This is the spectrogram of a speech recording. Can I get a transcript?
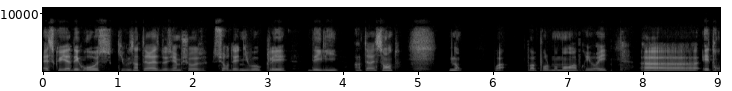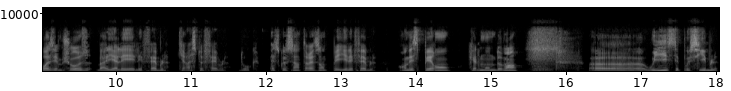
Est-ce qu'il y a des grosses qui vous intéressent? Deuxième chose, sur des niveaux clés daily intéressantes? Non. Voilà, pas pour le moment a priori. et troisième chose, bah, il y a les, les, faibles qui restent faibles. Donc est-ce que c'est intéressant de payer les faibles? En espérant qu'elles montent demain Oui, c'est possible,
